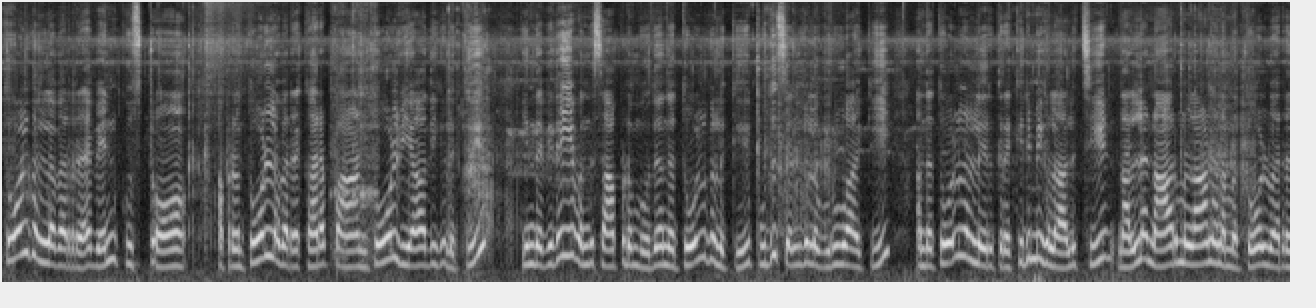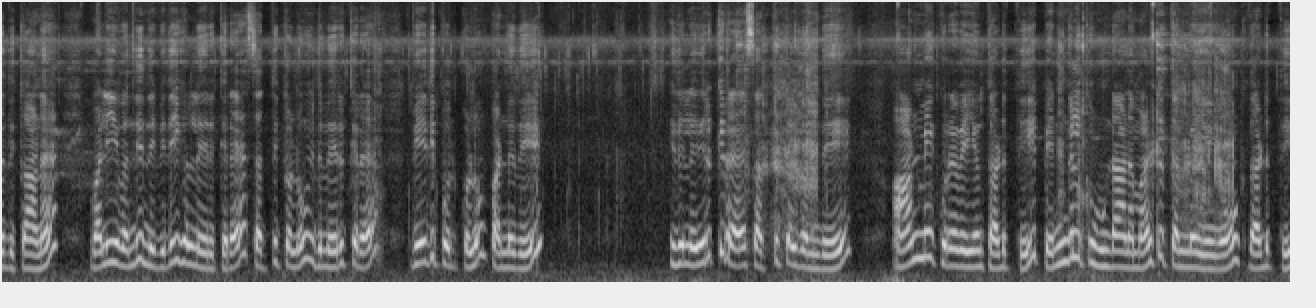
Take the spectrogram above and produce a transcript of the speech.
தோள்களில் வர்ற வெண் குஷ்டம் அப்புறம் தோலில் வர்ற கரப்பான் தோல் வியாதிகளுக்கு இந்த விதையை வந்து சாப்பிடும்போது அந்த தோள்களுக்கு புது செல்களை உருவாக்கி அந்த தோள்களில் இருக்கிற கிருமிகளை அழித்து நல்ல நார்மலான நம்ம தோல் வர்றதுக்கான வழியை வந்து இந்த விதைகளில் இருக்கிற சத்துக்களும் இதில் இருக்கிற வேதிப்பொருட்களும் பண்ணுது. இதில் இருக்கிற சத்துக்கள் வந்து ஆண்மை குறைவையும் தடுத்து பெண்களுக்கு உண்டான மலட்டுத்தன்மையையும் தடுத்து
